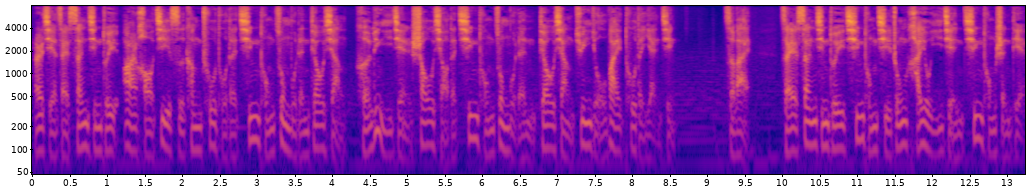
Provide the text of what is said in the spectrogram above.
而且，在三星堆二号祭祀坑出土的青铜纵目人雕像和另一件稍小的青铜纵目人雕像均有外凸的眼睛。此外，在三星堆青铜器中还有一件青铜神殿，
